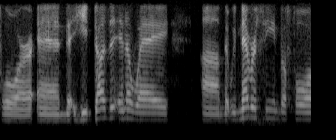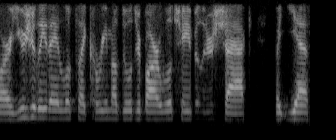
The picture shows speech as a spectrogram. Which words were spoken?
floor, and he does it in a way um, that we've never seen before. Usually they look like Kareem Abdul-Jabbar, Wilt Chamberlain, or Shaq, but yes,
